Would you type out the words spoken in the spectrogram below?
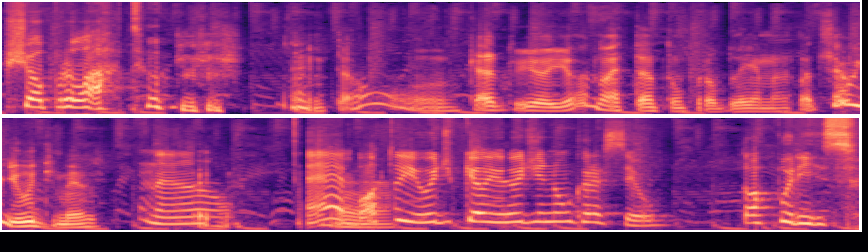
puxou pro lado. Então, o cara do Yoyo não é tanto um problema. Pode ser o Yudi mesmo. Não. É, É. bota o Yudi, porque o Yudi não cresceu. Só por isso.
